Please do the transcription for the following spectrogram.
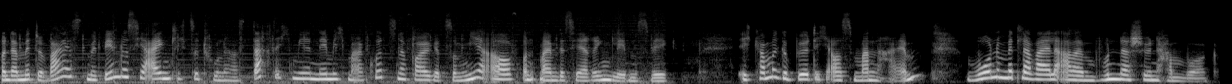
Und damit du weißt, mit wem du es hier eigentlich zu tun hast, dachte ich mir, nehme ich mal kurz eine Folge zu mir auf und meinem bisherigen Lebensweg. Ich komme gebürtig aus Mannheim, wohne mittlerweile aber im wunderschönen Hamburg.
